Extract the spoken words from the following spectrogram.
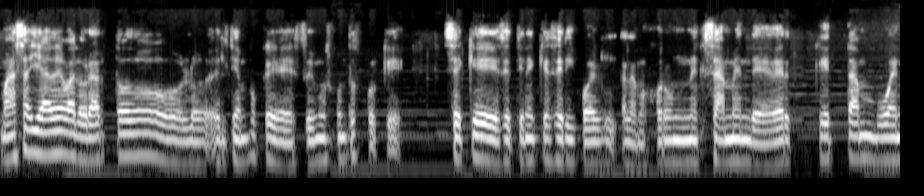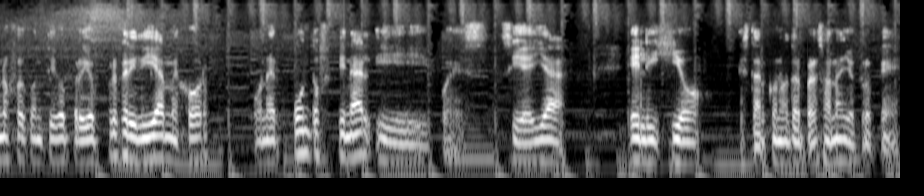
más allá de valorar todo el tiempo que estuvimos juntos, porque sé que se tiene que hacer igual a lo mejor un examen de ver qué tan bueno fue contigo, pero yo preferiría mejor poner punto final y pues si ella eligió estar con otra persona, yo creo que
